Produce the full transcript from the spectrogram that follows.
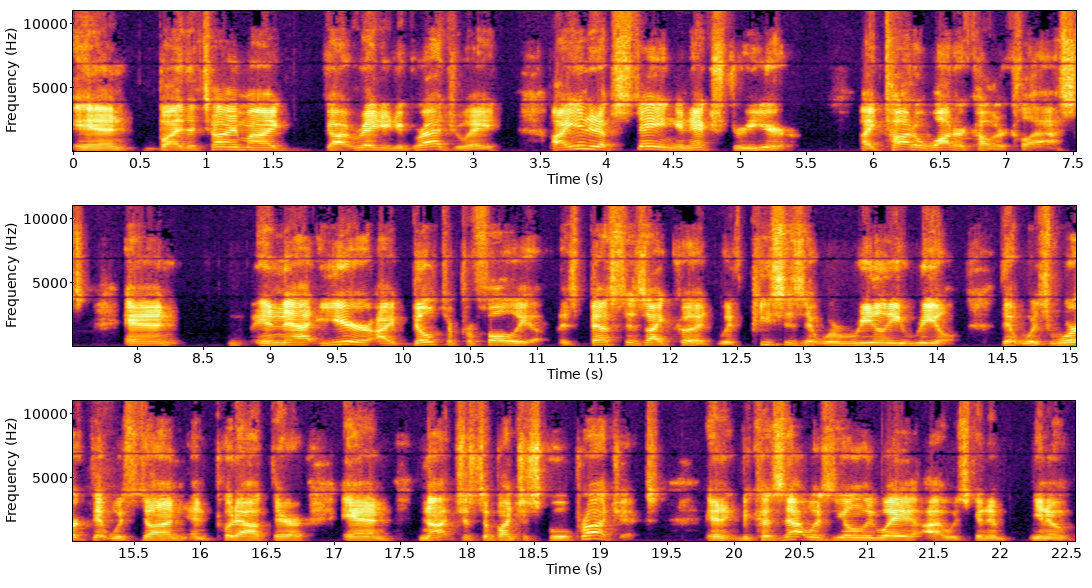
And by the time I got ready to graduate, I ended up staying an extra year. I taught a watercolor class, and in that year, I built a portfolio as best as I could with pieces that were really real, that was work that was done and put out there, and not just a bunch of school projects. And because that was the only way I was going to, you know,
